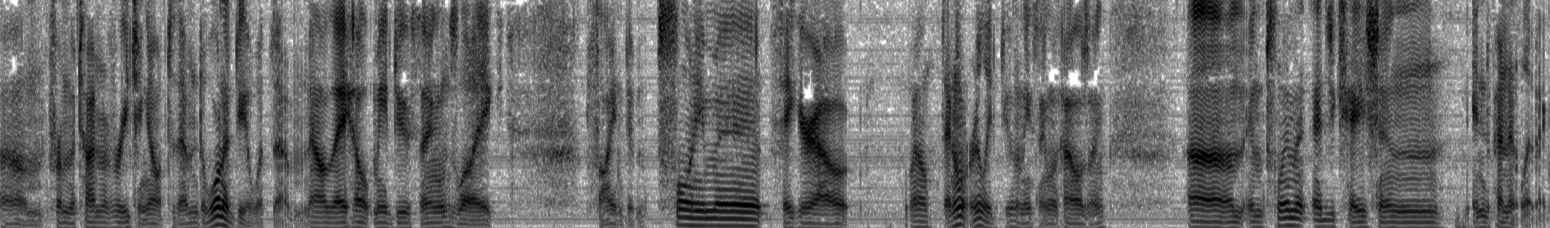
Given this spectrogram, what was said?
Um, from the time of reaching out to them to want to deal with them. Now they help me do things like find employment, figure out well, they don't really do anything with housing. Um, employment, education, independent living.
